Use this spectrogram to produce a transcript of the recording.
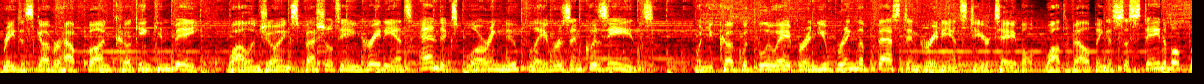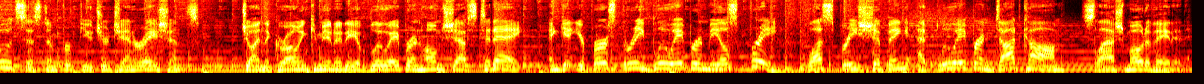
Rediscover how fun cooking can be while enjoying specialty ingredients and exploring new flavors and cuisines. When you cook with Blue Apron, you bring the best ingredients to your table while developing a sustainable food system for future generations. Join the growing community of Blue Apron home chefs today and get your first three Blue Apron meals free, plus free shipping at blueapron.com slash motivated.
